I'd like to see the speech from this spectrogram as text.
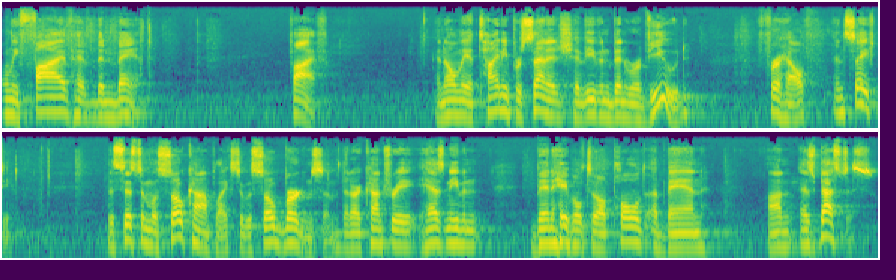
Only five have been banned. Five. And only a tiny percentage have even been reviewed for health and safety. The system was so complex, it was so burdensome, that our country hasn't even been able to uphold a ban on asbestos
